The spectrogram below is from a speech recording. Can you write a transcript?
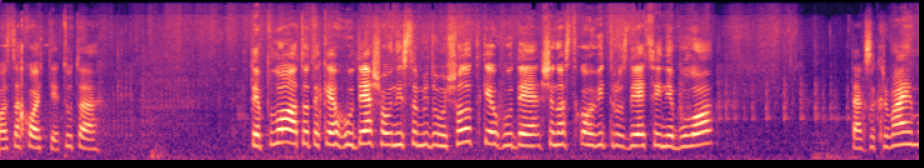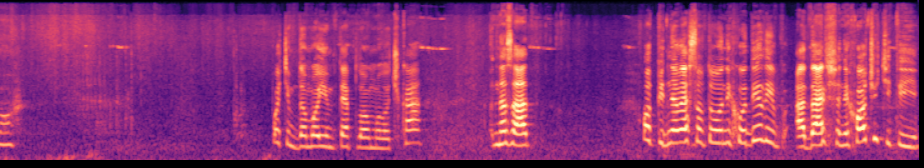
О, заходьте, тут тепло, а то таке гуде, що вони самі думають, що то таке гуде. Ще нас такого вітру, здається, і не було. Так, закриваємо. Потім дамо їм теплого молочка. Назад. О, під навесом то вони ходили, а далі не хочуть іти.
